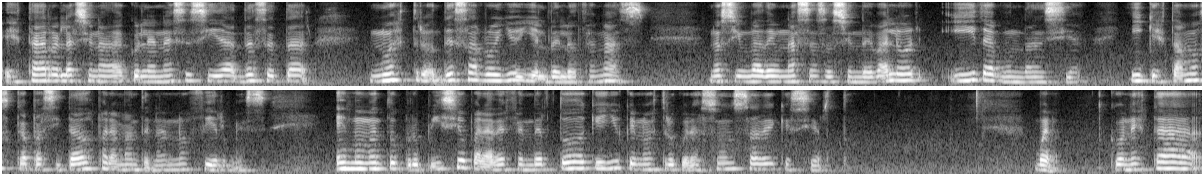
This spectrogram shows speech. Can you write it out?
Está relacionada con la necesidad de aceptar nuestro desarrollo y el de los demás. Nos invade una sensación de valor y de abundancia y que estamos capacitados para mantenernos firmes es momento propicio para defender todo aquello que nuestro corazón sabe que es cierto. Bueno, con esta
